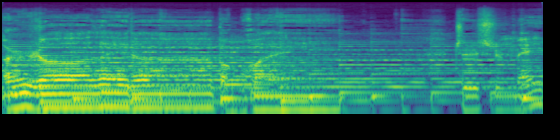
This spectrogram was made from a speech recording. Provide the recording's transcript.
而热。是美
